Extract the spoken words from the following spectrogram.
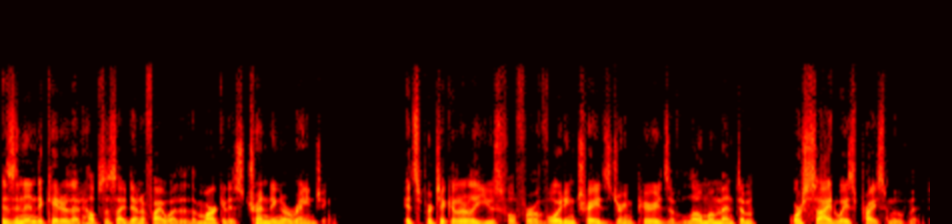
is an indicator that helps us identify whether the market is trending or ranging. It's particularly useful for avoiding trades during periods of low momentum or sideways price movement.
